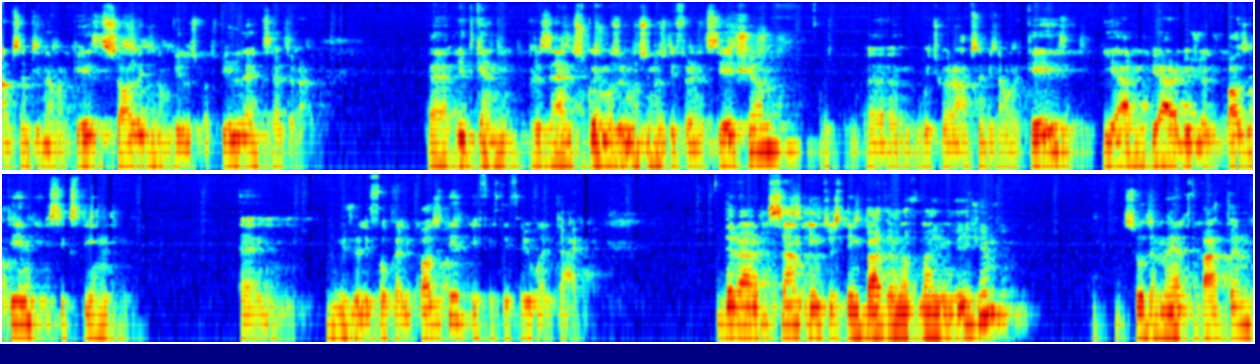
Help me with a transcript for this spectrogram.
absent in our case, solid, non-villus papillae, etc. Uh, it can present squamous or mucinous differentiation, uh, which were absent in our case. ER and PR are usually positive, 16 um, usually focally positive, P53 wild type. There are some interesting pattern of myoinvasion. So the MELF pattern,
